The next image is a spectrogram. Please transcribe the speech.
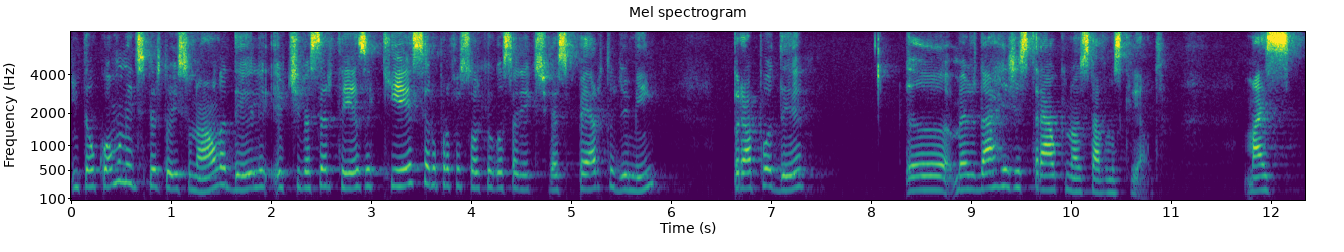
Então, como me despertou isso na aula dele, eu tive a certeza que esse era o professor que eu gostaria que estivesse perto de mim para poder uh, me ajudar a registrar o que nós estávamos criando. Mas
